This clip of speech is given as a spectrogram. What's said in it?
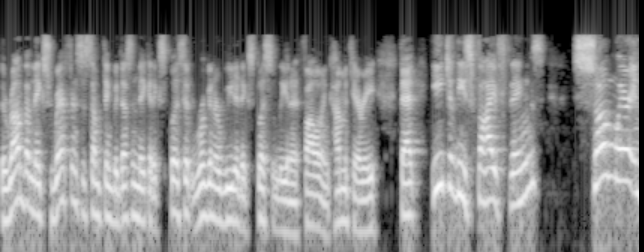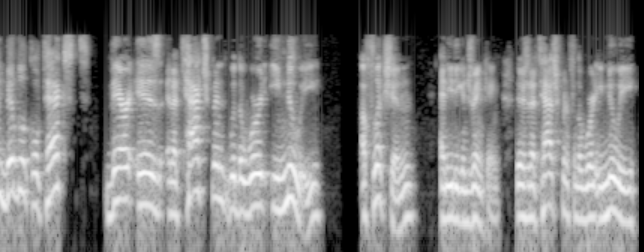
The Rambam makes reference to something but doesn't make it explicit. We're going to read it explicitly in a following commentary that each of these five things, somewhere in biblical texts, there is an attachment with the word inui, affliction, and eating and drinking. There's an attachment from the word inui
